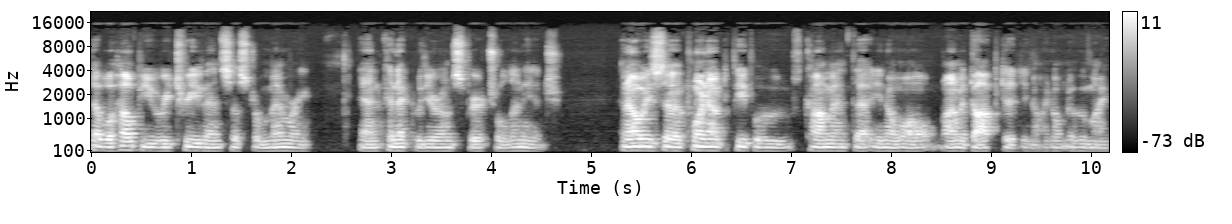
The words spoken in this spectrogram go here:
that will help you retrieve ancestral memory and connect with your own spiritual lineage. And I always uh, point out to people who comment that, you know, well, I'm adopted, you know, I don't know who my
